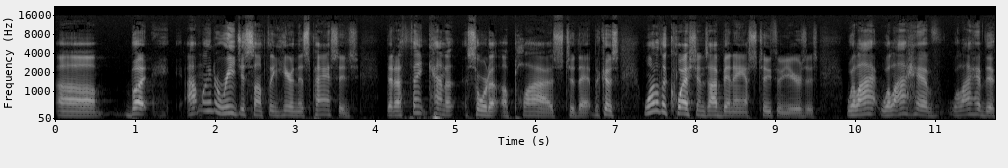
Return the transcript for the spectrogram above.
Uh, but I'm going to read you something here in this passage that I think kind of sort of applies to that because one of the questions I've been asked two through years is will I, will I, have, will I have the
